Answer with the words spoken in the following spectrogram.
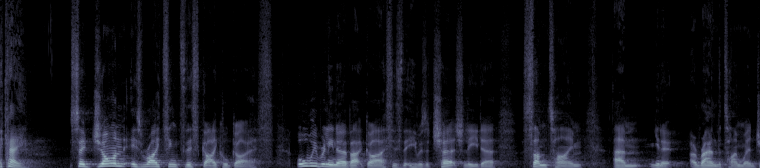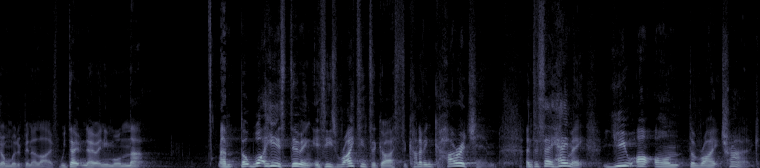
Okay, so John is writing to this guy called Gaius. All we really know about Gaius is that he was a church leader sometime, um, you know, around the time when John would have been alive. We don't know any more than that. Um, but what he is doing is he's writing to Gaius to kind of encourage him and to say, hey, mate, you are on the right track.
